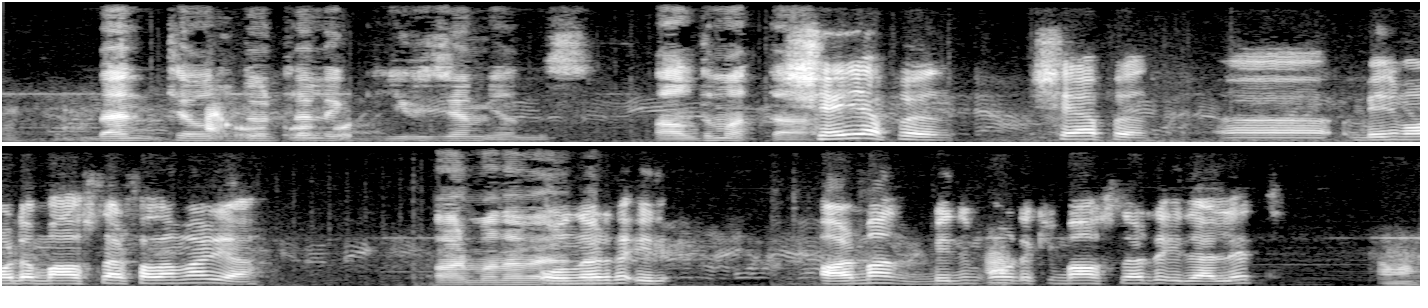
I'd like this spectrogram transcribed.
Evet ya. Ben Ay, o- T34'lerle o- o- gireceğim yalnız. Aldım hatta. Şey yapın. Şey yapın. Ee, benim orada mouse'lar falan var ya. Arman'a verdim. Onları da il- Arman benim Ha. oradaki mouse'ları da ilerlet. Tamam.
